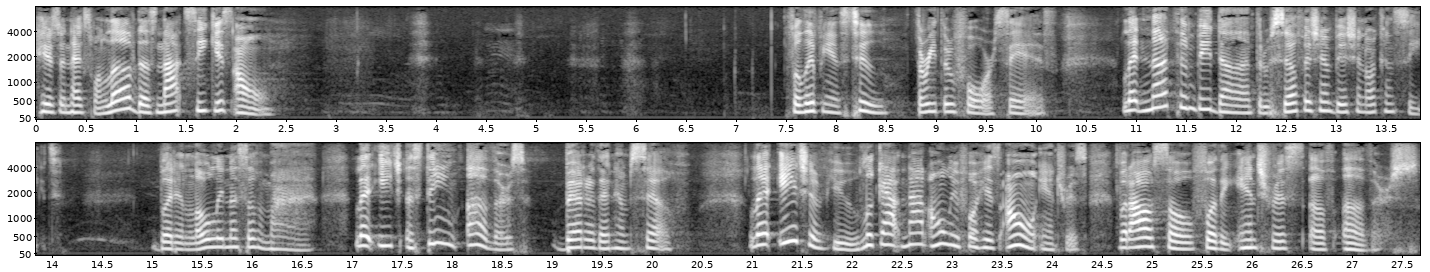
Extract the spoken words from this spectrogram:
Here's the next one love does not seek its own. Philippians 2 3 through 4 says, Let nothing be done through selfish ambition or conceit, but in lowliness of mind. Let each esteem others better than himself. Let each of you look out not only for his own interests, but also for the interests of others.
